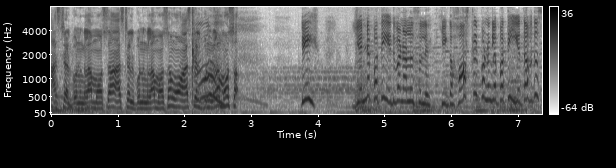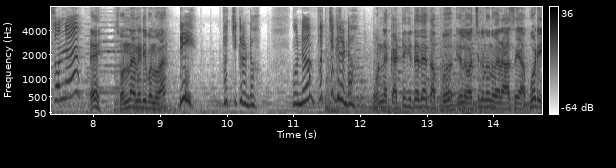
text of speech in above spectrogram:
ஹாஸ்டல் பொண்ணுங்களா மோசம் ஹாஸ்டல் பொண்ணுங்களா மோசம் உன் ஹாஸ்டல் பொண்ணுங்களா மோசம். டேய் என்ன பத்தி எது வேணாலும் சொல்லு. எங்க ஹாஸ்டல் பொண்ணுங்களை பத்தி ஏதாவது சொன்ன? ஏய் சொன்னா என்னடி பண்ணுவ? டேய் வச்சுக்கிறேன்டா. உன்னை வச்சுக்கிறேன்டா. உன்னை கட்டிக்கிட்டதே தப்பு. இதுல வச்சுக்கணும்னு வேற ஆசையா? போடி.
